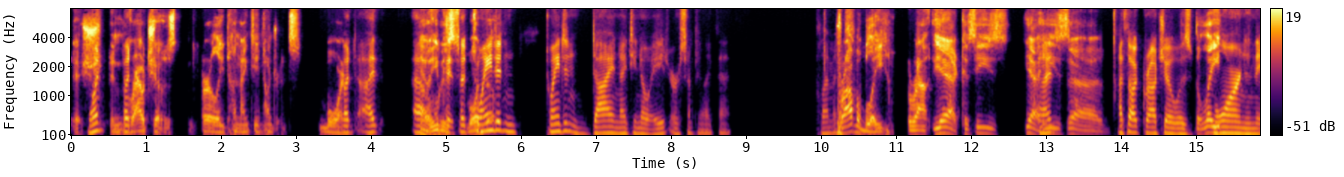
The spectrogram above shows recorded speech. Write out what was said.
ish, and but- Groucho's early 1900s born. But I, oh, he okay. was so Twain though. didn't. Twain didn't die in 1908 or something like that. Clemens. Probably around. Yeah, because he's yeah I- he's uh I thought Groucho was the late born in the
